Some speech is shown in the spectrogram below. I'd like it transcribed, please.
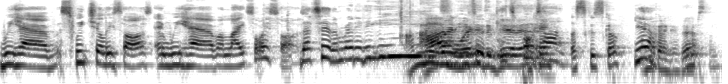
We have sweet chili sauce and we have a light soy sauce. That's it. I'm ready to eat. I'm ready ready to- to get It's in. go Okay, let's just go. Yeah. I'm gonna go grab some.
